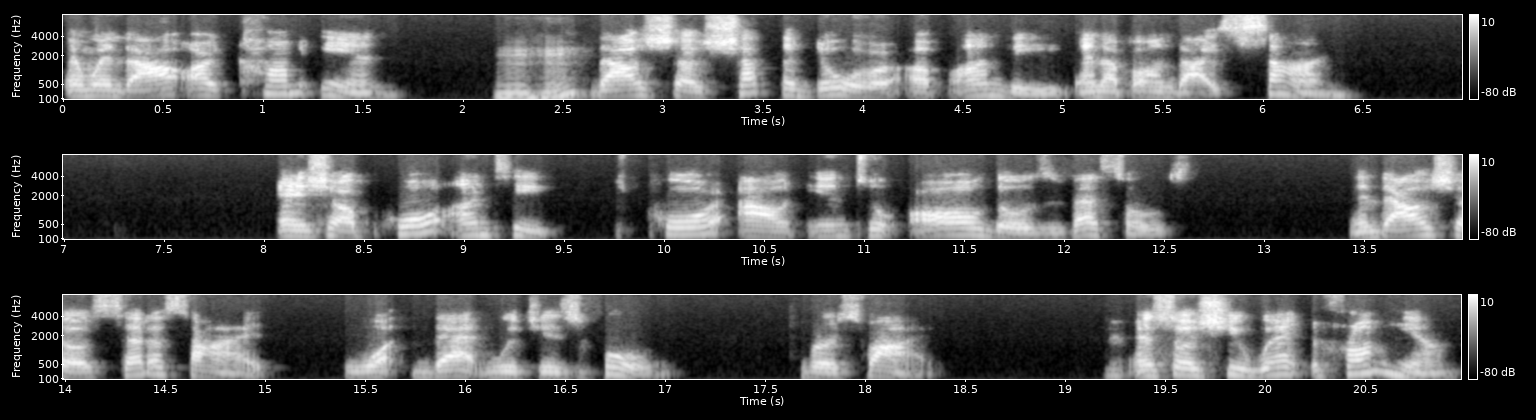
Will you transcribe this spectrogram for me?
And when thou art come in, mm-hmm. thou shalt shut the door upon thee and upon thy son, and shall pour unto pour out into all those vessels and thou shalt set aside what that which is full. Verse 5. And so she went from him,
